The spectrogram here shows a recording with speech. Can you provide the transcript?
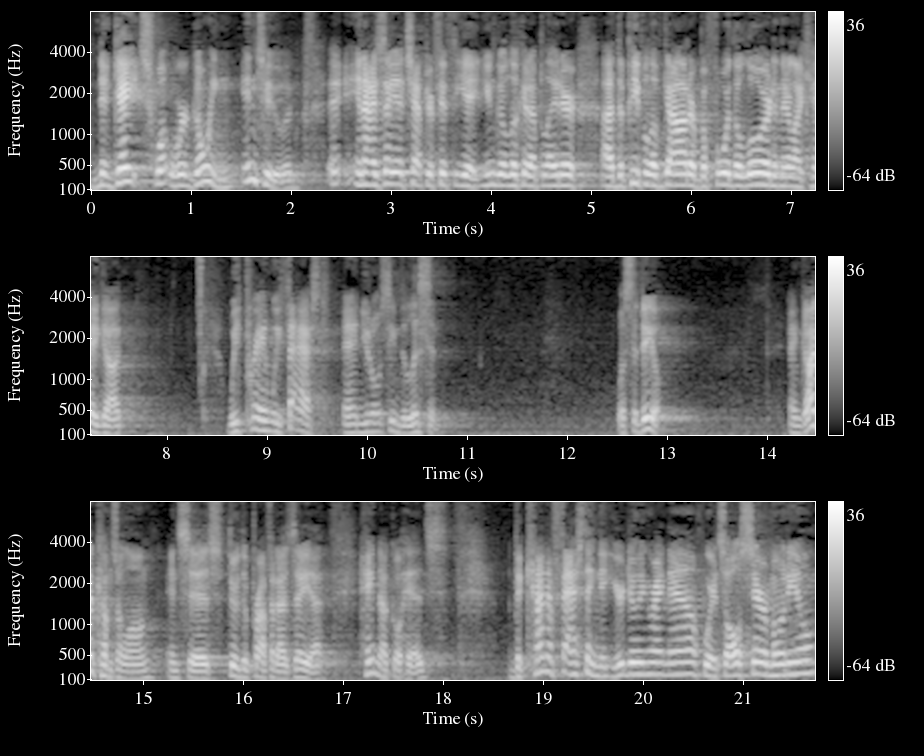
negates what we're going into. In Isaiah chapter 58, you can go look it up later. Uh, the people of God are before the Lord and they're like, hey, God, we pray and we fast, and you don't seem to listen. What's the deal? And God comes along and says, through the prophet Isaiah, hey, knuckleheads, the kind of fasting that you're doing right now, where it's all ceremonial,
